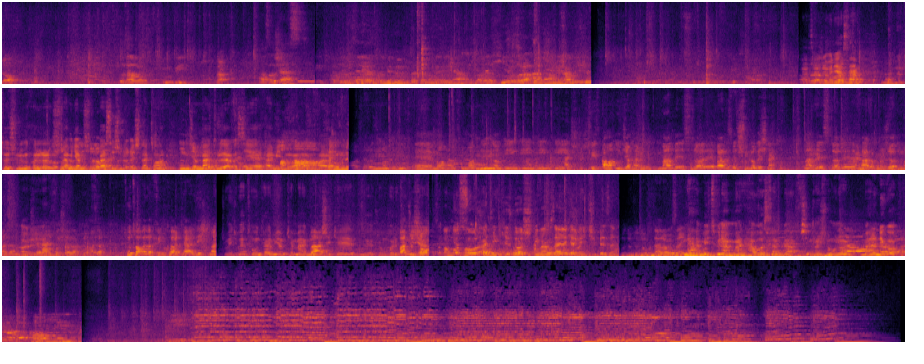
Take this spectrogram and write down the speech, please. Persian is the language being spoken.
صدا؟ بفرمایید دوربین؟ نه. 760 تجربه هستم. تو شروع می‌کنی رو گفتم میگم بس. شلوغش نکن. اینجا. من تو درواسی حمید. رو ما هم فیلمات دیدم این این این این. چیز آها اینجا همینه من به اصرار بعد از شلوغش نکن. من به اصرار فرخ نژاد اومدم اینجا. آره. خوشحالم که اومدم. تو تا حالا فیلم کار کردی؟ من من تونتر میام که معلوم بله. بشه که دنبال بچه شما. با سرعتی که داشتیم هم سعی نکردیم هیچی بزنیم. دو دخترا بزنید نه می‌تونم. من حواسم به افشین باشه اونا منو نگاه کنن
